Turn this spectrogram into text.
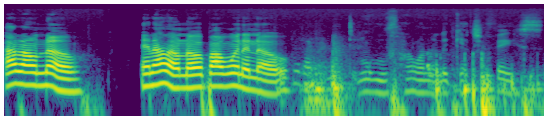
I don't know, and I don't know if I want to know. To move, I want to look at your face.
